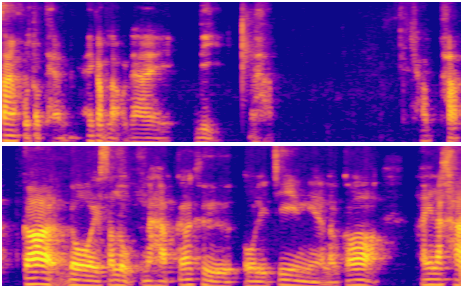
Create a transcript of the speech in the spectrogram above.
สร้างผลตอบแทนให้กับเราได้ดีนะครับครับครับก็โดยสรุปนะครับก็คือ Origin เนี่ยเราก็ให้ราคา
